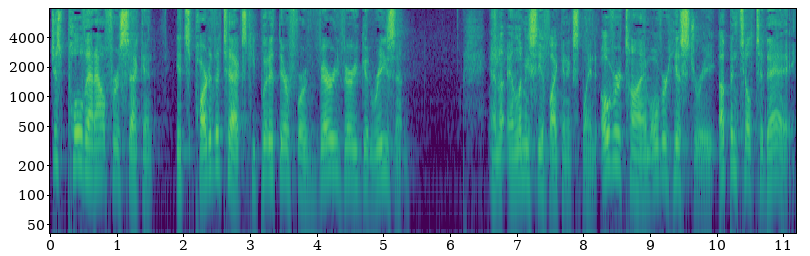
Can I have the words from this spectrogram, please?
Just pull that out for a second it's part of the text. He put it there for a very, very good reason. And, and let me see if I can explain it. Over time, over history, up until today,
